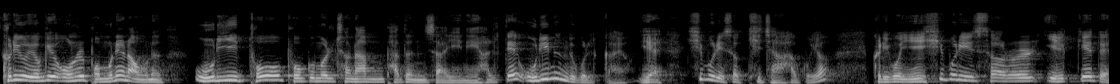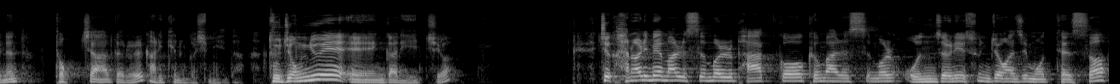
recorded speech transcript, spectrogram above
그리고 여기 오늘 본문에 나오는 우리도 복음을 전함 받은 자이니 할 때 우리는 누굴까요? 예, 히브리서 기자하고요. 그리고 이 히브리서를 읽게 되는 독자들을 가리키는 것입니다. 두 종류의 인간이 있죠. 즉 하나님의 말씀을 받고 그 말씀을 온전히 순종하지 못해서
